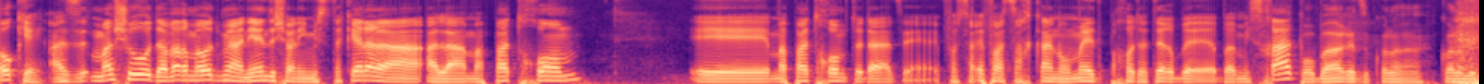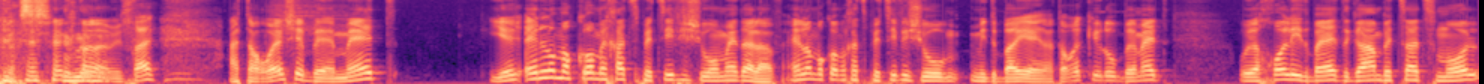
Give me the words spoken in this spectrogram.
אוקיי, אז משהו, דבר מאוד מעניין זה שאני מסתכל על, ה, על המפת חום, אה, מפת חום, אתה יודע, זה איפה, איפה השחקן עומד פחות או יותר ב- במשחק, פה בארץ זה כל ה- כל המגרש. כל המשחק, אתה רואה שבאמת, יש, אין לו מקום אחד ספציפי שהוא עומד עליו, אין לו מקום אחד ספציפי שהוא מתביית, אתה רואה כאילו באמת, הוא יכול להתביית גם בצד שמאל,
